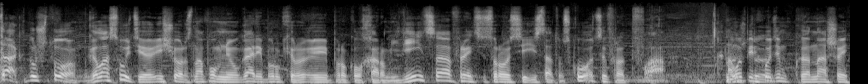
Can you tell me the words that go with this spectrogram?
Так, ну что, голосуйте. Еще раз напомню, Гарри Брукер и Прокол Харум единица, Фрэнсис Росси и статус-кво цифра 2. А мы переходим к нашей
